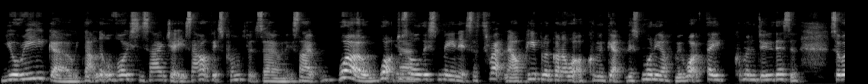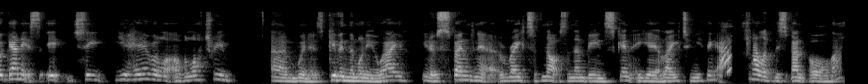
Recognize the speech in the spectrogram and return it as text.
your ego, that little voice inside you, it's out of its comfort zone. It's like, whoa, what does Yeah. all this mean? It's a threat now. People are going to want to come and get this money off me. What if they come and do this? And so again, it's it. See, you hear a lot of lottery um, winners giving the money away. You know, spending it at a rate of knots and then being skint a year later, and you think, how the hell have they spent all that?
